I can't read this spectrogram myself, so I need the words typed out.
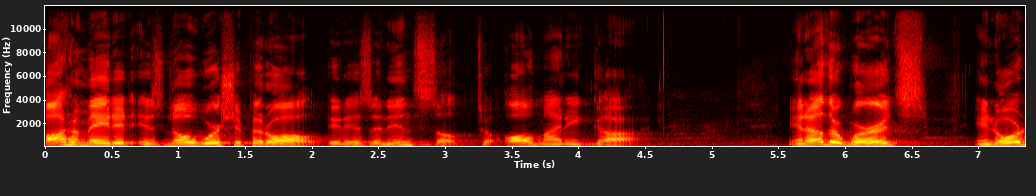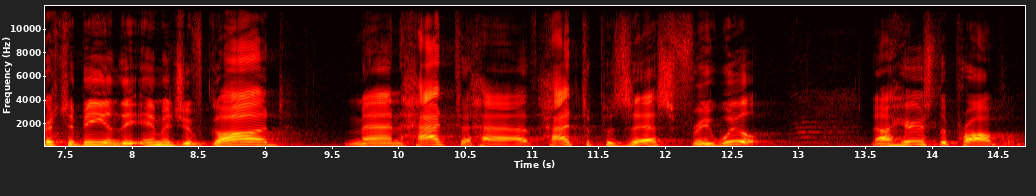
automated, is no worship at all. It is an insult to Almighty God. In other words, in order to be in the image of God, man had to have, had to possess free will. Now here's the problem.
